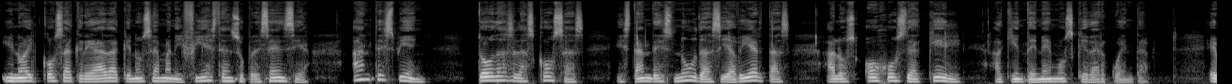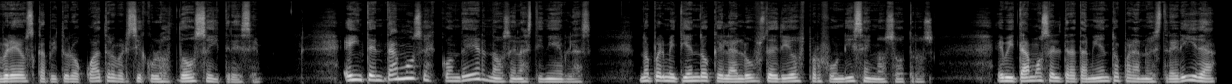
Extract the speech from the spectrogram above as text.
Y no hay cosa creada que no sea manifiesta en su presencia. Antes bien, todas las cosas están desnudas y abiertas a los ojos de aquel a quien tenemos que dar cuenta. Hebreos capítulo 4 versículos 12 y 13. E intentamos escondernos en las tinieblas, no permitiendo que la luz de Dios profundice en nosotros. Evitamos el tratamiento para nuestra herida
